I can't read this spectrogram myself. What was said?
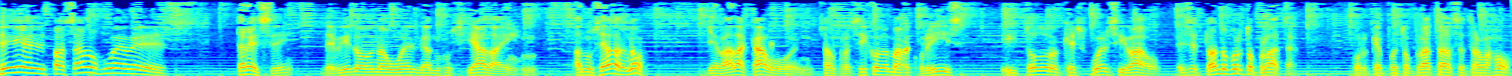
Sí, el pasado jueves 13, debido a una huelga anunciada en. Anunciada no, llevada a cabo en San Francisco de Macorís y todo lo que fue el Cibao, exceptuando Puerto Plata, porque Puerto Plata se trabajó.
